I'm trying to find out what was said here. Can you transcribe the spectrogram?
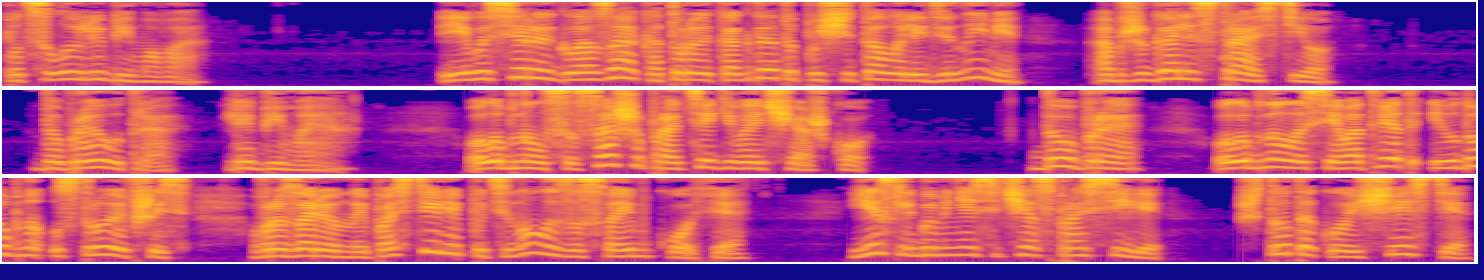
Поцелуй любимого. Его серые глаза, которые когда-то посчитала ледяными, — обжигали страстью. «Доброе утро, любимая», — улыбнулся Саша, протягивая чашку. «Доброе», — улыбнулась я в ответ и, удобно устроившись в разоренной постели, потянулась за своим кофе. Если бы меня сейчас спросили, что такое счастье,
